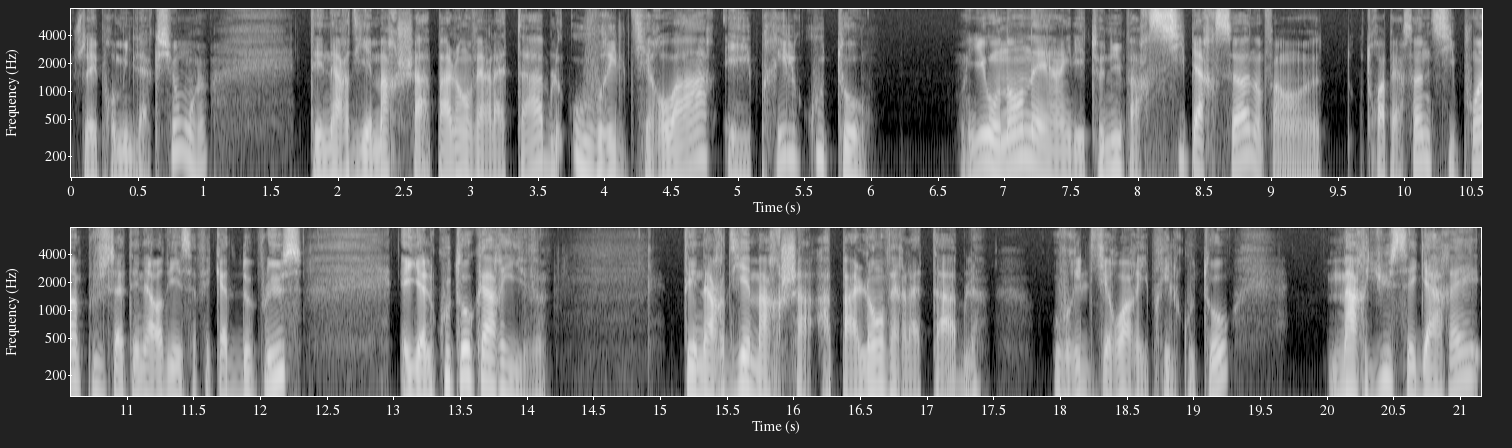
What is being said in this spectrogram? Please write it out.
Je vous avais promis de l'action. Hein. Thénardier marcha à pas lents vers la table, ouvrit le tiroir et prit le couteau. Vous voyez on en est. Hein. Il est tenu par six personnes, enfin euh, trois personnes, six points, plus la Thénardier, ça fait quatre de plus. Et il y a le couteau qui arrive. Thénardier marcha à pas lents vers la table, ouvrit le tiroir et prit le couteau. Marius égaré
